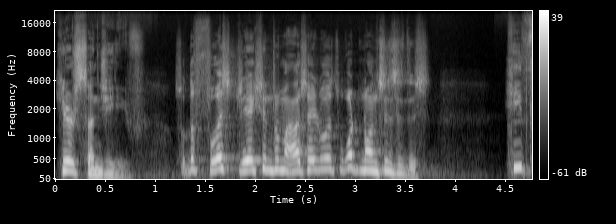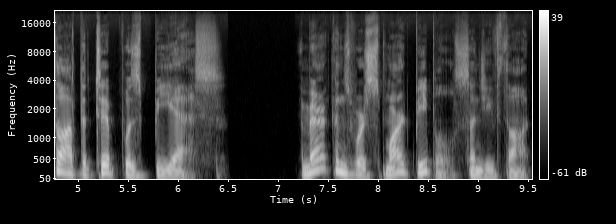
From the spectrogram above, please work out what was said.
Here's Sanjeev. So the first reaction from our side was, What nonsense is this? He thought the tip was BS. Americans were smart people, Sanjeev thought.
